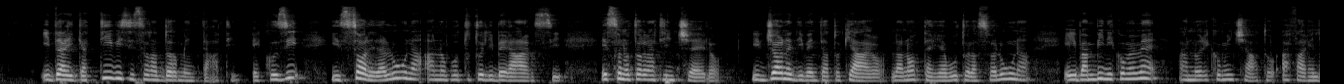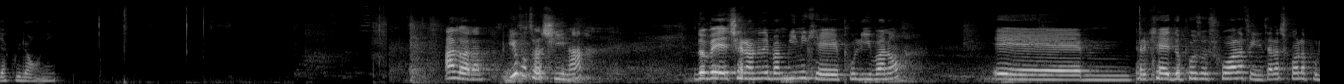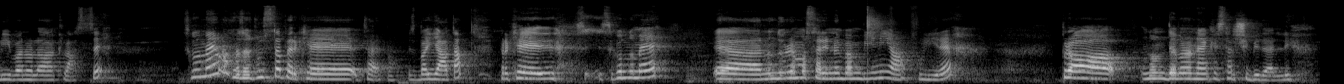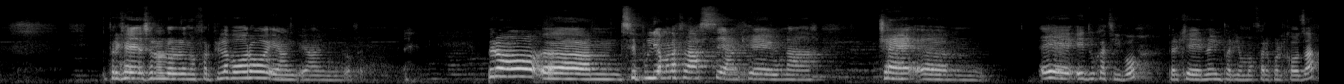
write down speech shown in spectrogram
I draghi cattivi si sono addormentati e così il sole e la luna hanno potuto liberarsi e sono tornati in cielo. Il giorno è diventato chiaro, la notte ha riavuto la sua luna e i bambini come me hanno ricominciato a fare gli aquiloni. Allora, io ho fatto la Cina, dove c'erano dei bambini che pulivano, e, mm, perché dopo la scuola, finita la scuola, pulivano la classe. Secondo me è una cosa giusta perché, cioè, no, è sbagliata, perché secondo me eh, non dovremmo stare noi bambini a pulire, però non devono neanche starci i bidelli, perché se no loro non far più lavoro e anche... anche però ehm, se puliamo la classe è anche una... cioè ehm, è educativo perché noi impariamo a fare qualcosa.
